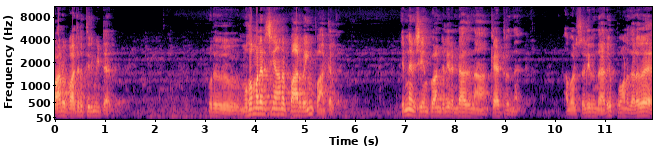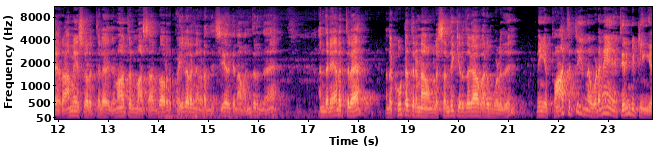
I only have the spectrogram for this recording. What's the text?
பார்வை பார்த்துட்டு திரும்பிட்டார். ஒரு முகமலர்ச்சியான பார்வையும் பார்க்கல. என்ன விஷயம்ப்பான்னு சொல்லி ரெண்டாவது நான் கேட்டிருந்தேன். அவர் சொல்லியிருந்தார் போன தடவை ராமேஸ்வரத்தில் ஜமாத்துல்மா சார்பாக ஒரு பயிலரங்கம் நடந்துச்சு அதுக்கு நான் வந்திருந்தேன். அந்த நேரத்தில் அந்த கூட்டத்தில் நான் உங்களை சந்திக்கிறதுக்காக வரும் பொழுது நீங்கள் பார்த்துட்டு என்னை உடனே திரும்பிட்டீங்க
